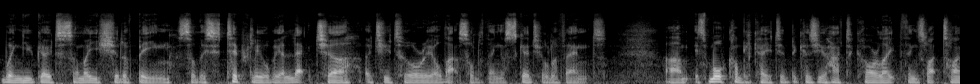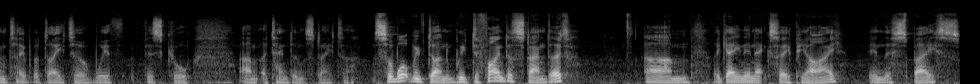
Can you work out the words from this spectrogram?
when you go to somewhere you should have been. So this typically will be a lecture, a tutorial, that sort of thing, a scheduled event. Um, it's more complicated because you have to correlate things like timetable data with physical um, attendance data. So what we've done, we've defined a standard, um, again in XAPI in this space.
